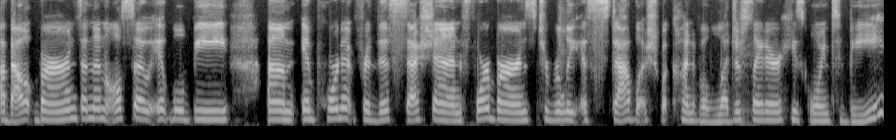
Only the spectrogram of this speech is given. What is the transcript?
about Burns. And then also, it will be um, important for this session for Burns to really establish what kind of a legislator he's going to be.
